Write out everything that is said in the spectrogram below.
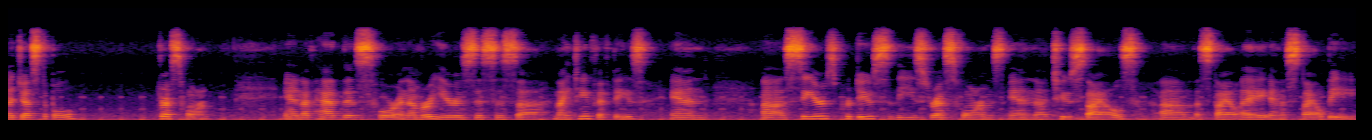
adjustable dress form and I've had this for a number of years. This is 1950s uh, and uh, Sears produced these dress forms in uh, two styles, um, a style A and a style B.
